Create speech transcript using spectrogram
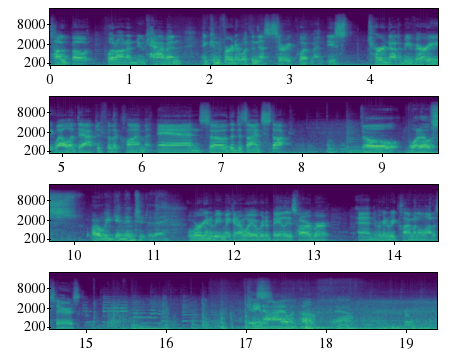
tugboat, put on a new cabin, and convert it with the necessary equipment. These turned out to be very well adapted for the climate. And so the design stuck. So, what else are we getting into today? We're going to be making our way over to Bailey's Harbor, and we're going to be climbing a lot of stairs. Cana Island, huh? Yeah.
